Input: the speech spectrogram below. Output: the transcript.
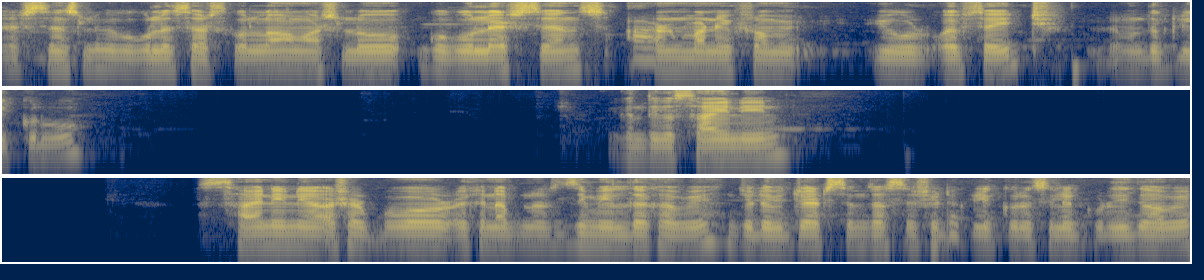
অ্যাডসেন্স লিখে গুগলে সার্চ করলাম, আসলো Google AdSense earn money from your website এর মধ্যে ক্লিক করব। এখান থেকে সাইন ইন সাইন ইনে আসার পর এখানে আপনার জিমেল দেখাবে, যেটা অ্যাডসেন্স আছে সেটা ক্লিক করে সিলেক্ট করে দিতে হবে।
